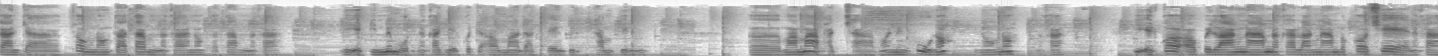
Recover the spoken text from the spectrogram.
การจากช่องน้องตาตั้มนะคะ น้องตาตั้มนะคะยายเอียดกินไม่หมดนะคะยายเอียดก็จะเอามาดัดแปลงเป็นทำเป็น เอ่อมาม่าผัดชาหอยแมงผู้เนาะพี่น้องเนาะนะคะยายเอ็ดก็เอาไปล้างน้ำนะคะ ล้างน้ำแล้วก็แช่นะคะ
